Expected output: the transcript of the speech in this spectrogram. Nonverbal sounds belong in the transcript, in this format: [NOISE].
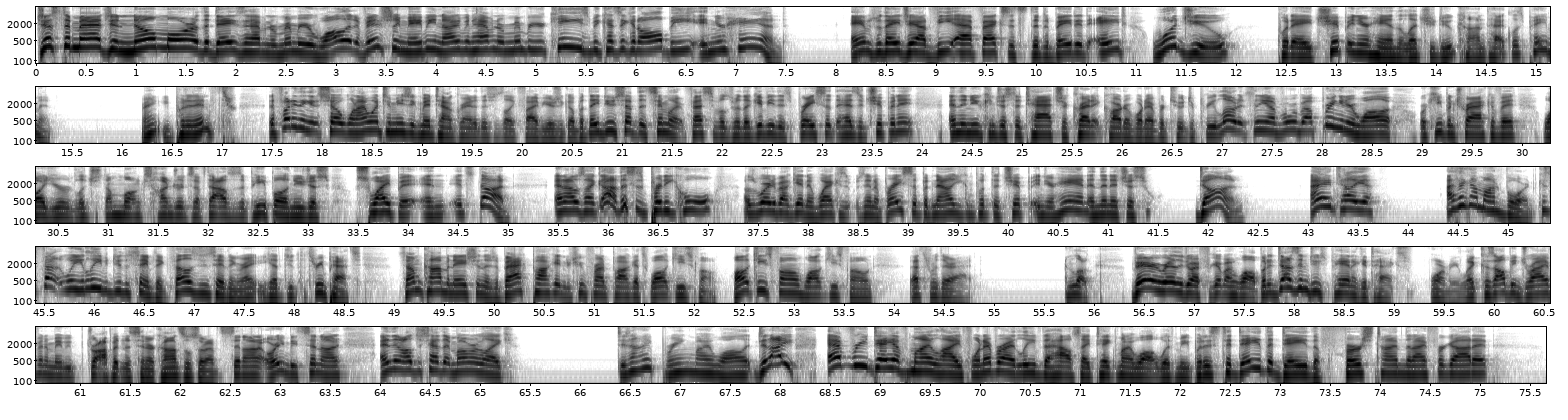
Just imagine no more of the days of having to remember your wallet. Eventually, maybe not even having to remember your keys because it could all be in your hand. AMs with AJ out VFX. It's the debate at eight. Would you put a chip in your hand that lets you do contactless payment? Right? You put it in. The funny thing is, so when I went to Music Midtown, granted this was like five years ago, but they do something similar at festivals where they'll give you this bracelet that has a chip in it, and then you can just attach a credit card or whatever to it to preload it. So you don't have to worry about bringing your wallet or keeping track of it while you're just amongst hundreds of thousands of people, and you just swipe it and it's done. And I was like, oh, this is pretty cool. I was worried about getting it wet because it was in a bracelet, but now you can put the chip in your hand and then it's just done. I ain't tell you, I think I'm on board because well, you leave, you do the same thing. Fellas do the same thing, right? You got to do the three pets. Some combination. There's a back pocket and your two front pockets. Wallet, keys, phone. Wallet, keys, phone. Wallet, keys, phone. That's where they're at. And look, very rarely do I forget my wallet, but it does induce panic attacks for me. Like, because I'll be driving and maybe drop it in the center console so I don't have to sit on it, or even be sitting on it, and then I'll just have that moment like, did I bring my wallet? Did I every day of my life, whenever I leave the house, I take my wallet with me. But is today the day the first time that I forgot it?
